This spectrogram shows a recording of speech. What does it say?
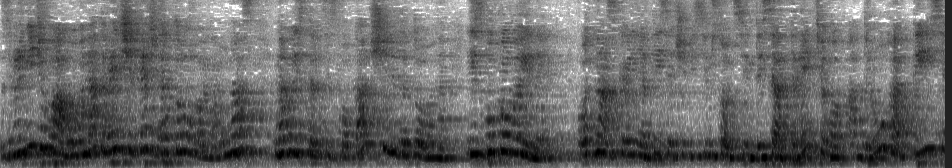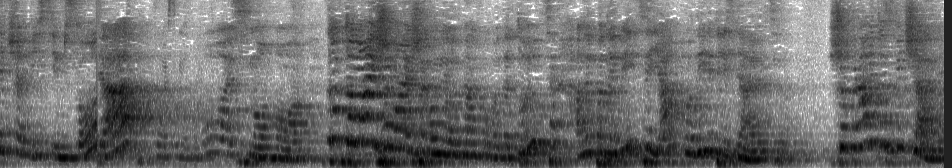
Зверніть увагу, вона, до речі, теж датована. У нас на виставці з Полтавщини датована і з Буковини. Одна скриня 1873-го, а друга 1808. Тобто майже майже вони однаково датуються, але подивіться, як вони. Щоправда, звичайно,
